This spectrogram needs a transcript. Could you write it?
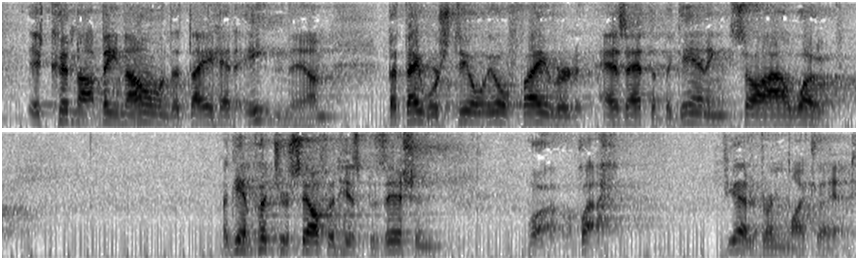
it could not be known that they had eaten them, but they were still ill favored as at the beginning, so I awoke. Again, put yourself in his position. What, if you had a dream like that,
